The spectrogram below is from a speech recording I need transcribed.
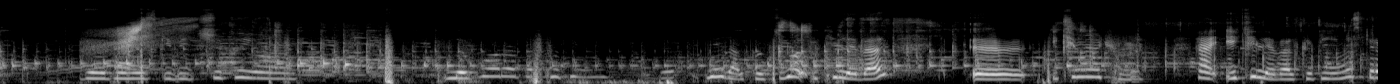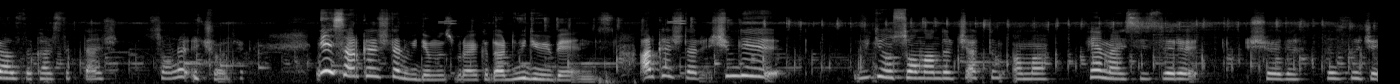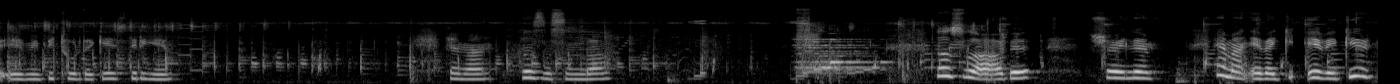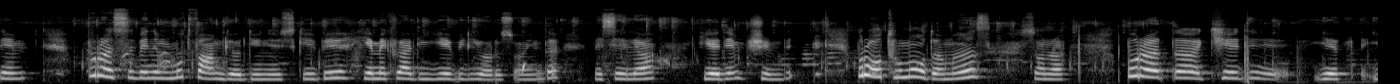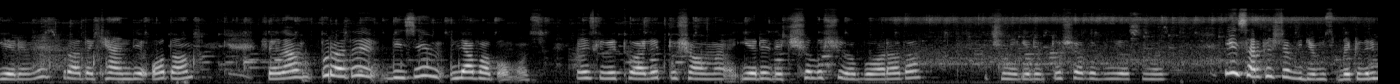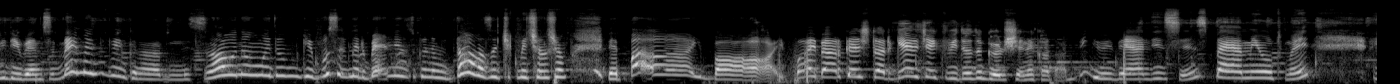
gördüğünüz gibi çıkıyorum. Ve bu arada köpeğimiz de level kasıyor. 2 level. Ee, 2 mi 3 mü? Ha 2 level köpeğimiz biraz da kastıktan sonra 3 olacak. Neyse arkadaşlar videomuz buraya kadar. Videoyu beğendiniz. Arkadaşlar şimdi videoyu sonlandıracaktım ama hemen sizlere şöyle hızlıca evimi bir turda gezdireyim. Hemen hızlısında. Hızlı abi. Şöyle hemen eve eve girdim. Burası benim mutfağım gördüğünüz gibi. Yemekler de yiyebiliyoruz oyunda. Mesela yedim şimdi. Bura oturma odamız. Sonra burada kedi ye- yerimiz. Burada kendi odam falan. Burada bizim lavabomuz. Gördüğünüz gibi tuvalet duş alma yeri de çalışıyor bu arada. İçine girip duş alabiliyorsunuz. Neyse arkadaşlar videomuz bu. Videoyu beğendiyseniz beğenmeyi unutmayın kanala abone abone olmayı da unutmayın bu serileri beğendiğiniz kanalımda daha fazla çıkmaya çalışacağım. Ve bye bye. Bye bye arkadaşlar. Gelecek videoda görüşene kadar. Videoyu beğendiyseniz beğenmeyi unutmayın.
